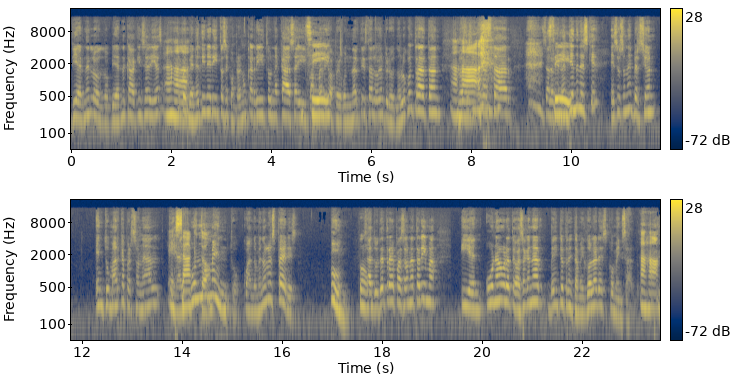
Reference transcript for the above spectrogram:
viernes, los, los viernes cada 15 días. Y pues ven el dinerito, se compran un carrito, una casa y van Sí. para arriba. Pero con un artista lo ven, pero no lo contratan, no Ajá. sé si gastar. O sea, lo que no entienden es que eso es una inversión en tu marca personal. En algún momento, cuando menos lo esperes, ¡pum! Pum. O sea, tú te traes pasar una tarima y en una hora te vas a ganar 20 o 30 mil dólares comenzando. Ajá,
